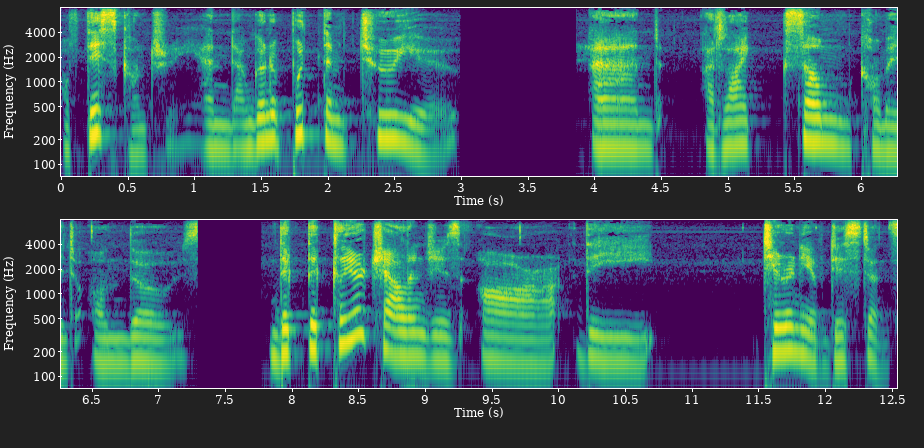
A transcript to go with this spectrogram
of this country. And I'm going to put them to you, and I'd like some comment on those. The, the clear challenges are the tyranny of distance.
